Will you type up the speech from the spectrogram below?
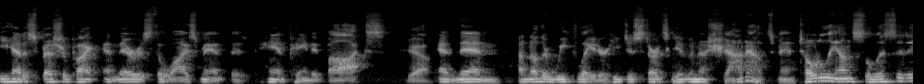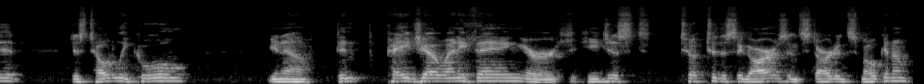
he had a special pack, and there is the wise man, the hand painted box. Yeah. And then another week later, he just starts giving us shout outs, man. Totally unsolicited, just totally cool. You know, didn't pay Joe anything, or he just took to the cigars and started smoking them.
